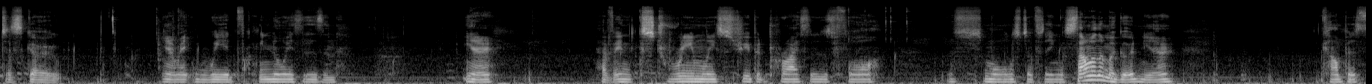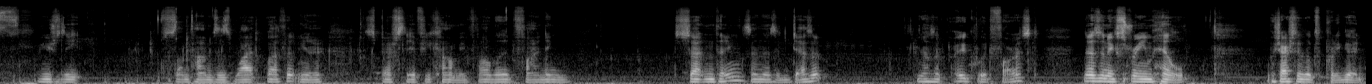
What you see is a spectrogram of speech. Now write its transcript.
just go, you know, make weird fucking noises and, you know, have extremely stupid prices for the smallest of things. Some of them are good, you know, compass usually sometimes is worth it, you know, especially if you can't be bothered finding certain things, and there's a desert, there's an oakwood forest, there's an extreme hill, which actually looks pretty good,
